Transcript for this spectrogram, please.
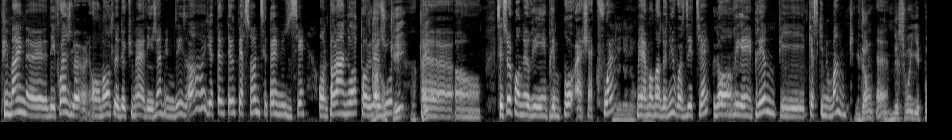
Puis même, euh, des fois, je le- on montre le document à des gens, puis ils me disent, ah, il y a telle, telle personne, c'est un musicien. On le prend en note, on Ah, l'ajoute. OK, OK. Euh, on- C'est sûr qu'on ne réimprime pas à chaque fois, non, non, non. mais à un moment donné, on va se dire, tiens, là, on réimprime, puis qu'est-ce qui nous manque? Donc, Euh. ne soyez pas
